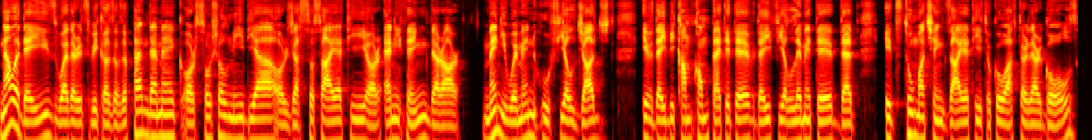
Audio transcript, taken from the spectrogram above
Nowadays, whether it's because of the pandemic or social media or just society or anything, there are many women who feel judged if they become competitive. They feel limited, that it's too much anxiety to go after their goals.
